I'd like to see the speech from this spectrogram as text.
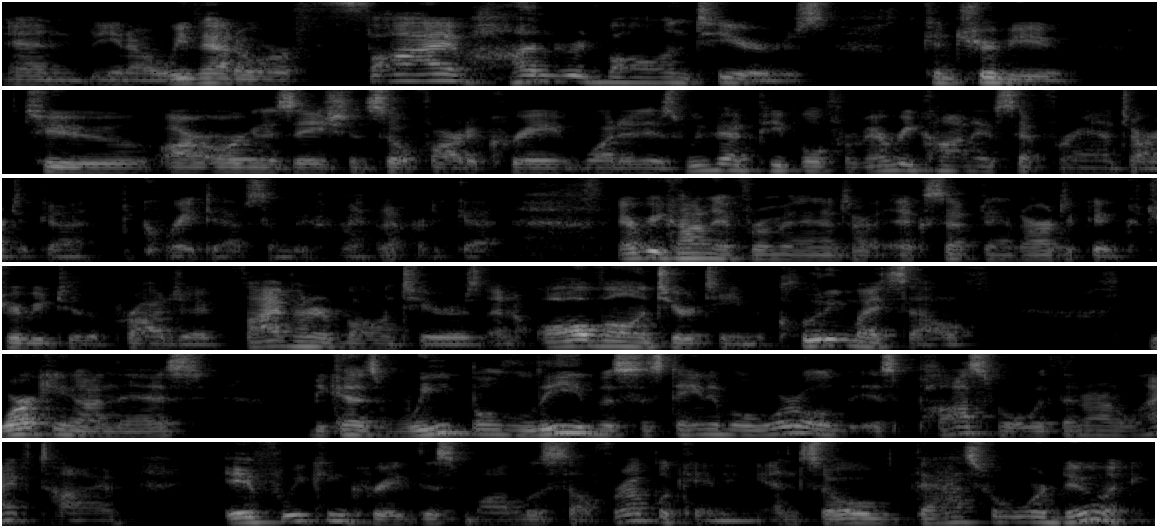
and you know, we've had over 500 volunteers contribute to our organization so far to create what it is. We've had people from every continent except for Antarctica. It'd be great to have somebody from Antarctica. Every continent from Antar- except Antarctica contribute to the project. 500 volunteers, an all volunteer team, including myself, working on this because we believe a sustainable world is possible within our lifetime if we can create this model of self replicating. And so that's what we're doing.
